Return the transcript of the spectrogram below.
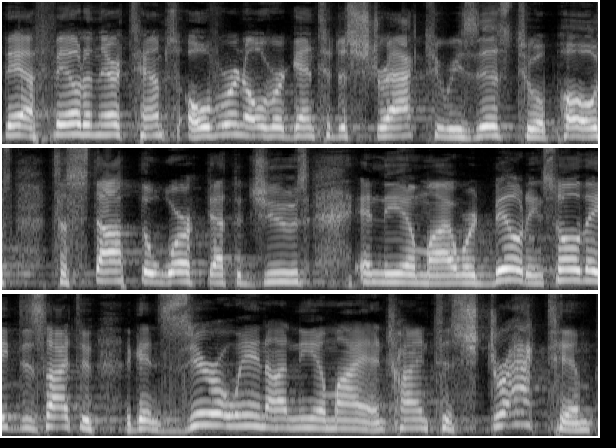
They have failed in their attempts over and over again to distract, to resist, to oppose, to stop the work that the Jews and Nehemiah were building. So they decide to, again, zero in on Nehemiah and try and distract him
